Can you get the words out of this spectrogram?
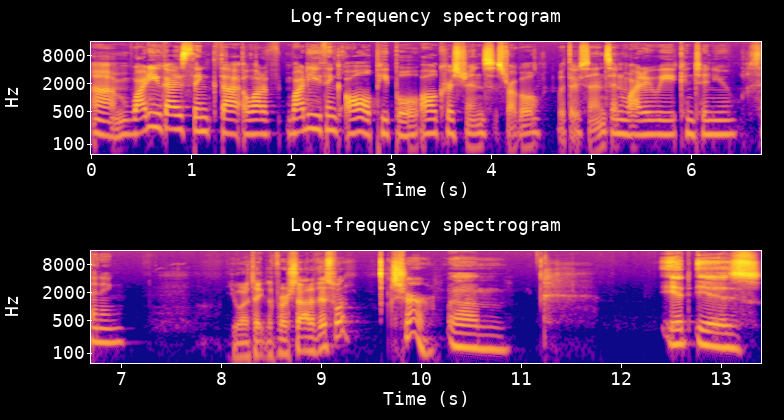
Um, why do you guys think that a lot of, why do you think all people, all Christians struggle with their sins? And why do we continue sinning? You want to take the first shot of this one? Sure. Um, it is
